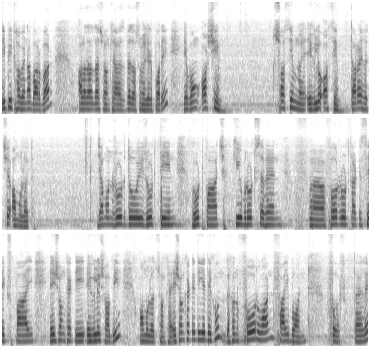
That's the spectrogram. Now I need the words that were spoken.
রিপিট হবে না বারবার। আলাদা আলাদা সংখ্যা আসবে দশমিকের পরে এবং অসীম, সসীম নয়, এগুলো অসীম, তারাই হচ্ছে অমূলত। যেমন রুট দুই রুট তিন রুট পাঁচ cube root seven four root thirty six pi এই সংখ্যাটি, এগুলি সবই অমূলত সংখ্যা। এই সংখ্যাটির দিকে দেখুন দেখুন four one five one four তাহলে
